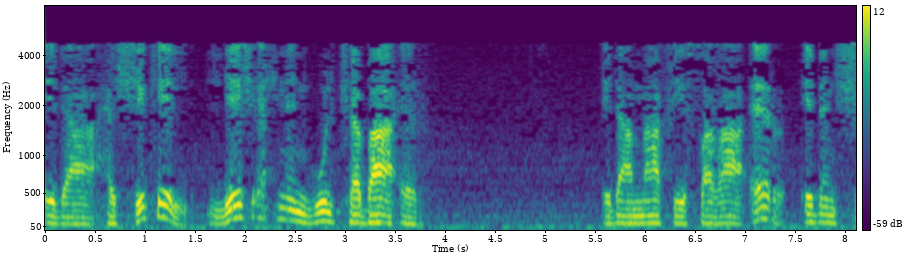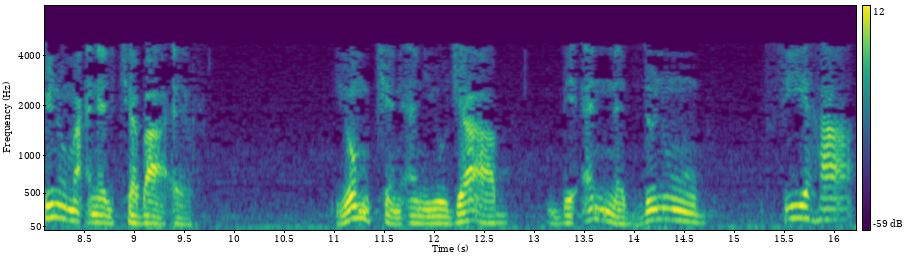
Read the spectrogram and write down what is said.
إذا هالشكل ليش إحنا نقول كبائر؟ إذا ما في صغائر إذا شنو معنى الكبائر؟ يمكن أن يجاب بأن الذنوب فيها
